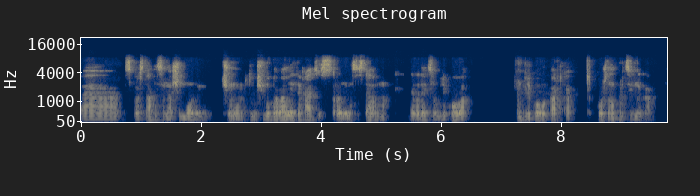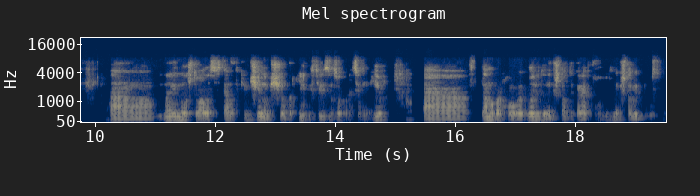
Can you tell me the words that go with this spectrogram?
е, скористатися нашим модулем. Чому? Тому що ми провели інтеграцію з сторонніми системами, де ведеться облікова, облікова картка кожного працівника. Ми налаштували систему таким чином, що при кількості 800 працівників система враховує, коли людина пішла в декрет, коли людина пішла в відпустку,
